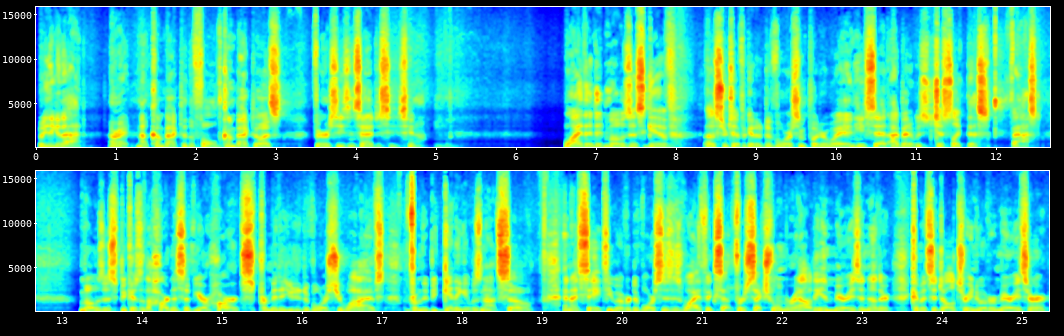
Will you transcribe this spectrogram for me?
What do you think of that? All right, now come back to the fold. Come back to us, Pharisees and Sadducees, you know. Why then did Moses give a certificate of divorce and put her away? And he said, I bet it was just like this fast. Moses, because of the hardness of your hearts, permitted you to divorce your wives, but from the beginning it was not so. And I say to you, whoever divorces his wife except for sexual immorality and marries another commits adultery, and whoever marries her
